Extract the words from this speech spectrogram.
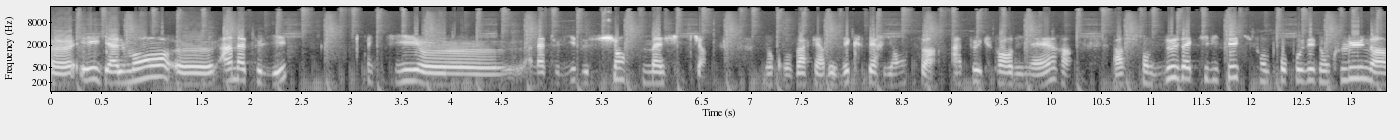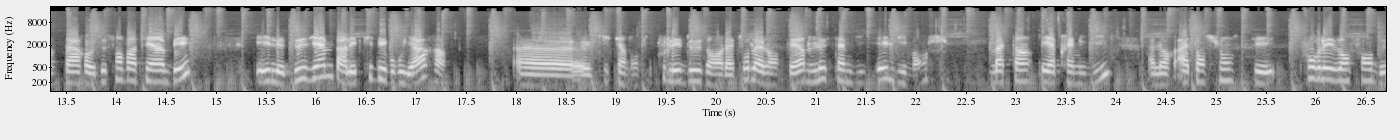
Euh, et également euh, un atelier qui est un atelier de sciences magiques. Donc on va faire des expériences un peu extraordinaires. Alors, ce sont deux activités qui sont proposées, donc l'une par 221B et le deuxième par les petits débrouillards. Euh, qui se tiendront tous les deux dans la tour de la lanterne le samedi et le dimanche matin et après-midi. Alors attention, c'est pour les enfants de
